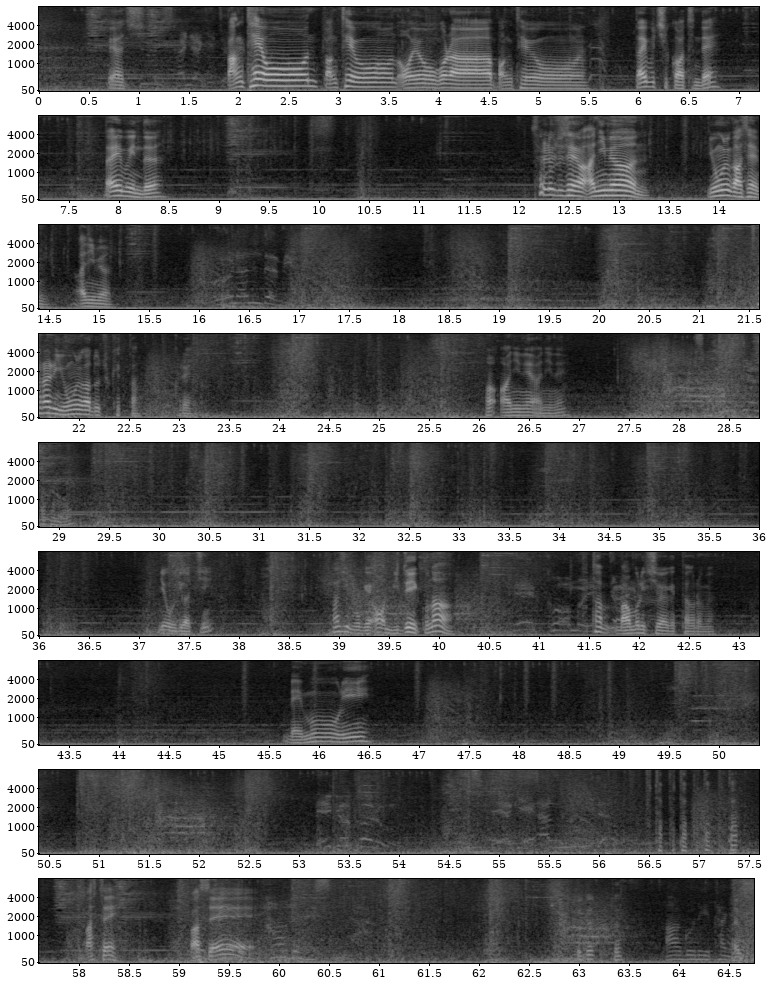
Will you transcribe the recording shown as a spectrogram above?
빼야지. 빵태온 빵태온 어여오거라 빵태온. 다이브 칠 것 같은데? 다이브인드 살려주세요. 아니면 용을 가셈. 아니면 차라리 용을 가도 좋겠다. 그래. 어? 아니네 아니네. 하겠네 얘 어디 갔지? 45개. 어 미드에 있구나. 포탑 마무리 지어야겠다 그러면. 매물이 빠세. 빠세. 뜨뜻뜨 아군이 당했 아이고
